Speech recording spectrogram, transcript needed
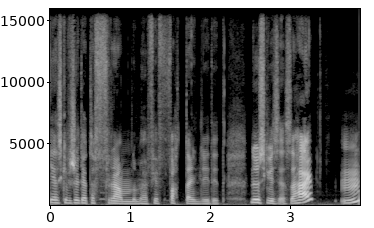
Jag ska försöka ta fram de här för jag fattar inte riktigt. Nu ska vi se så här. Mm.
